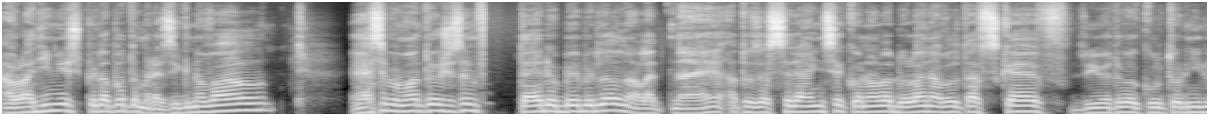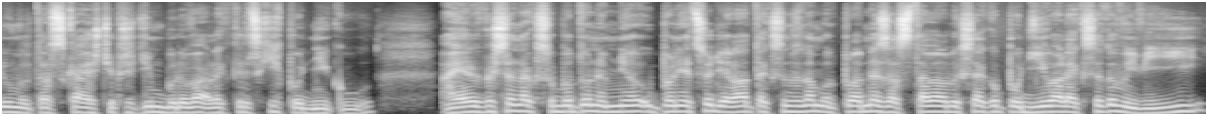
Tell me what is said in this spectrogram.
A Vladimír Špidla potom rezignoval. Já si pamatuju, že jsem v té době bydlel na Letné a to zasedání se konalo dole na Vltavské, v to byl kulturní dům Vltavská, ještě předtím budova elektrických podniků. A jakož jsem tak v sobotu neměl úplně co dělat, tak jsem se tam odpoledne zastavil, abych se jako podíval, jak se to vyvíjí.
